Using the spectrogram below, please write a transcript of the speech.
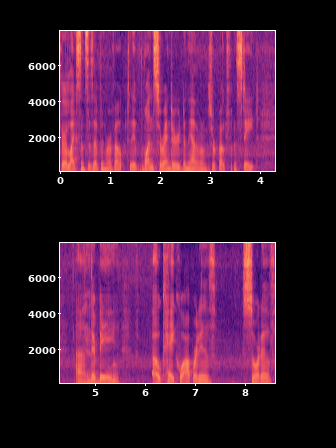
their licenses have been revoked. They've one surrendered and the other one was revoked from the state. Um, Yeah. They're being okay cooperative, sort of,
